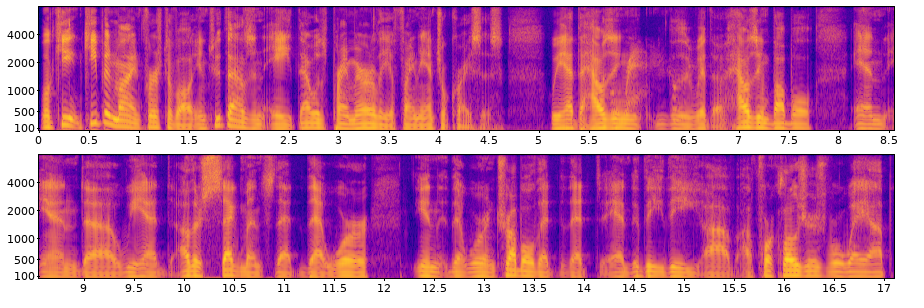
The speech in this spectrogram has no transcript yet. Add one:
Well, keep keep in mind, first of all, in 2008, that was primarily a financial crisis. We had the housing, we had the housing bubble, and and uh, we had other segments that that were in that were in trouble. That that and the the uh, uh, foreclosures were way up,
